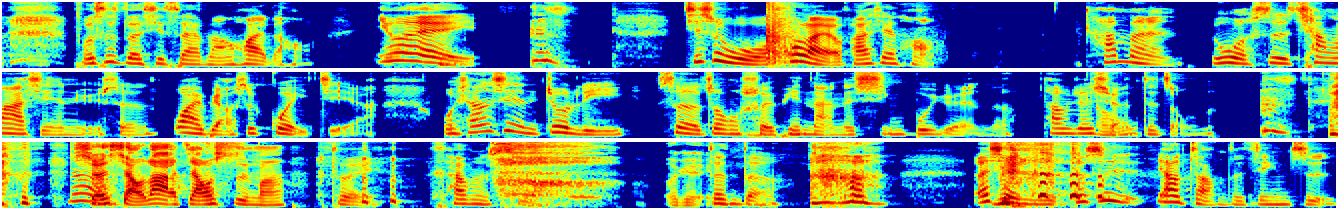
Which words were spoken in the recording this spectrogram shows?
不是的，其实还蛮坏的哈。因为、嗯、其实我后来有发现哈，他们如果是呛辣型的女生，外表是柜姐啊，我相信就离射中水瓶男的心不远了。他们就喜欢这种的，喜欢小辣椒是吗？对，他们是 OK，真的。而且你就是要长得精致。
